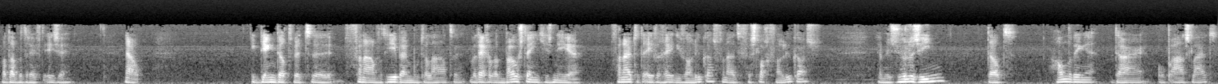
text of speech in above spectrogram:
wat dat betreft is. Hè. Nou, ik denk dat we het uh, vanavond hierbij moeten laten. We leggen wat bouwsteentjes neer vanuit het evangelie van Lucas, vanuit het verslag van Lucas. En we zullen zien dat handelingen daarop aansluit.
